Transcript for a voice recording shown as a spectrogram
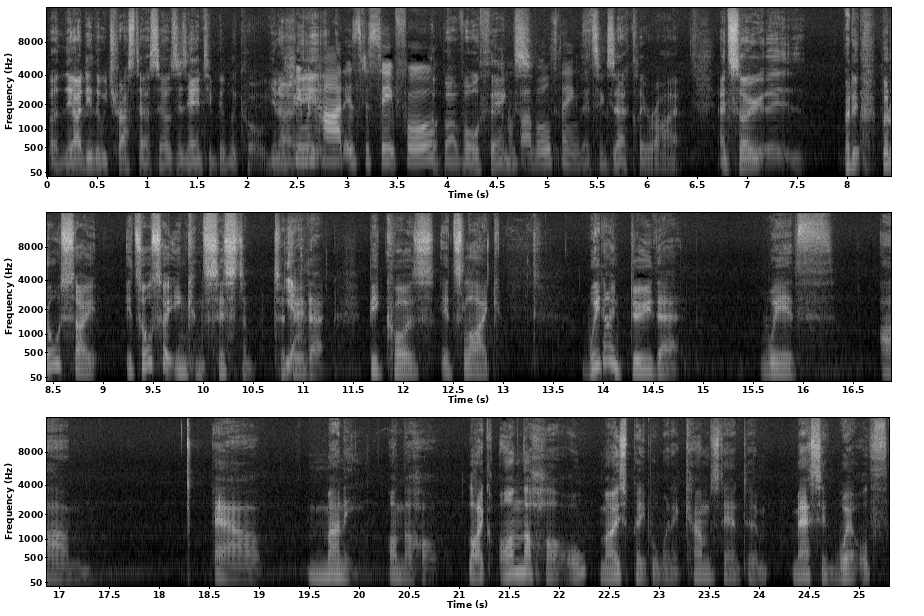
but the idea that we trust ourselves is anti-biblical. You know, the human it- heart is deceitful above all things. above all things. That's exactly right. And so, uh, But it, but also it's also inconsistent to Yeah. do that because it's like we don't do that with um, our money on the whole. Like on the whole, most people, when it comes down to massive wealth,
